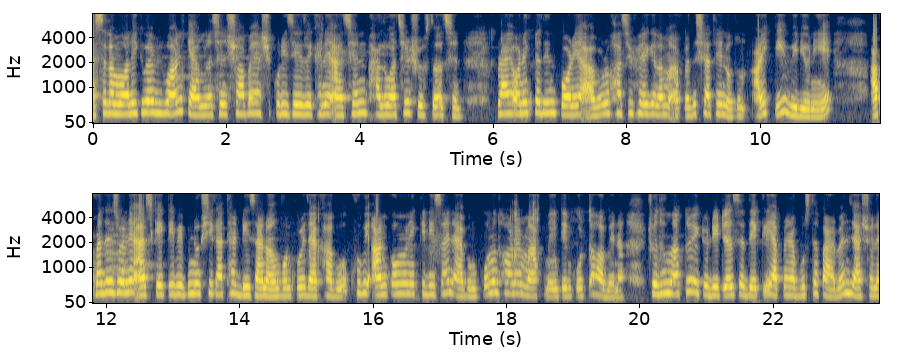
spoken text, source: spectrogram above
আসসালামু আলাইকুম এভরিওয়ান, কেমন আছেন সবাই? আশা করি যে যেখানে আছেন ভালো আছেন, সুস্থ আছেন। প্রায় অনেকটা দিন পরে আবারও হাজির হয়ে গেলাম আপনাদের সাথে নতুন আরেকটি ভিডিও নিয়ে। আপনাদের জন্য আজকে একটি নকশি কাঁথার ডিজাইন অঙ্কন করে দেখাবো। খুবই আনকমন একটি ডিজাইন এবং কোনো ধরনের মাপ মেনটেন করতে হবে না। শুধুমাত্র একটু ডিটেলসে দেখলেই আপনারা বুঝতে পারবেন যে আসলে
